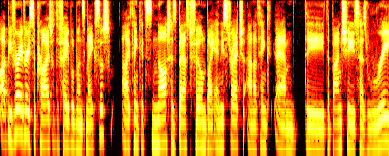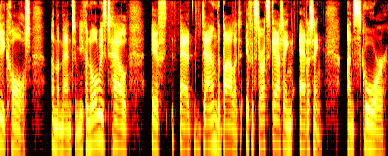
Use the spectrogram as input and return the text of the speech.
I'd be very, very surprised if The Fabelmans makes it. I think it's not his best film by any stretch, and I think um, the the Banshees has really caught a momentum. You can always tell if uh, down the ballot if it starts getting editing and score.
